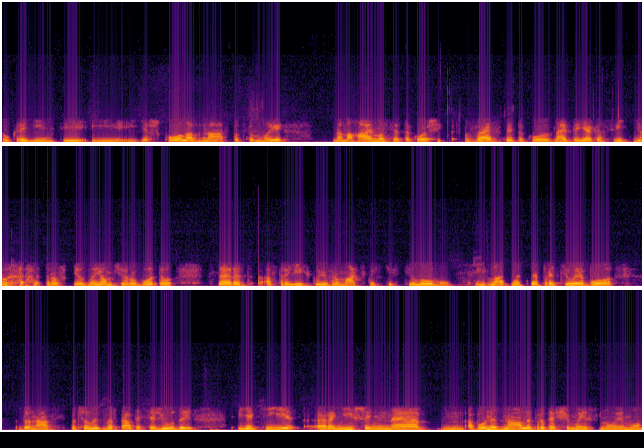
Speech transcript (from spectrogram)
українці, і є школа в нас. Тобто, ми намагаємося також вести таку, знаєте, як освітню трошки ознайомчу роботу серед австралійської громадськості в цілому. І власне це працює, бо до нас почали звертатися люди, які раніше не або не знали про те, що ми існуємо,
